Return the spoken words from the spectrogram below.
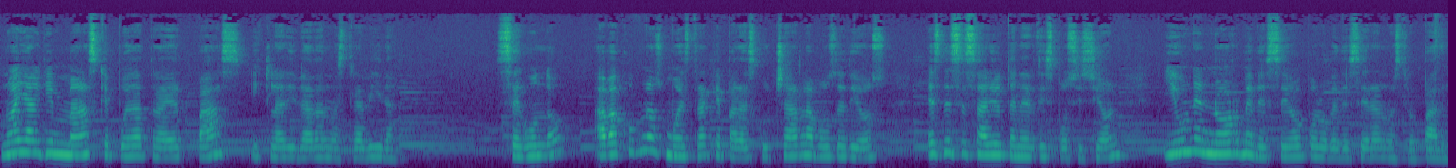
No hay alguien más que pueda traer paz y claridad a nuestra vida. Segundo, Habacuc nos muestra que para escuchar la voz de Dios es necesario tener disposición y un enorme deseo por obedecer a nuestro Padre.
